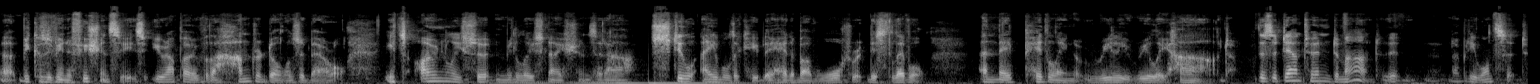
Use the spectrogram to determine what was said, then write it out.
uh, because of inefficiencies, you're up over the $100 a barrel. It's only certain Middle East nations that are still able to keep their head above water at this level, and they're pedaling really, really hard. There's a downturn in demand. Nobody wants it.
